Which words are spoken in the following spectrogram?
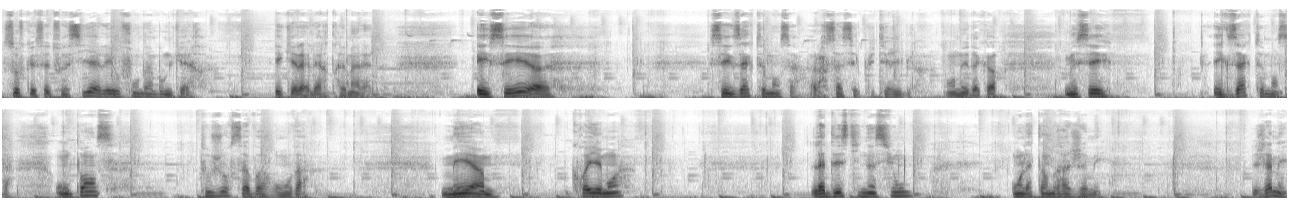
sauf que cette fois-ci, elle est au fond d'un bunker et qu'elle a l'air très malade. Et c'est euh, c'est exactement ça. Alors ça, c'est le plus terrible, on est d'accord. Mais c'est exactement ça. On pense toujours savoir où on va, mais euh, croyez-moi, la destination, on l'atteindra jamais. Jamais.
